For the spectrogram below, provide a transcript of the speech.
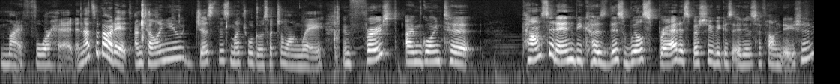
my forehead and that's about it. I'm telling you, just this much will go such a long way. And first, I'm going to Pounce it in because this will spread, especially because it is a foundation.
